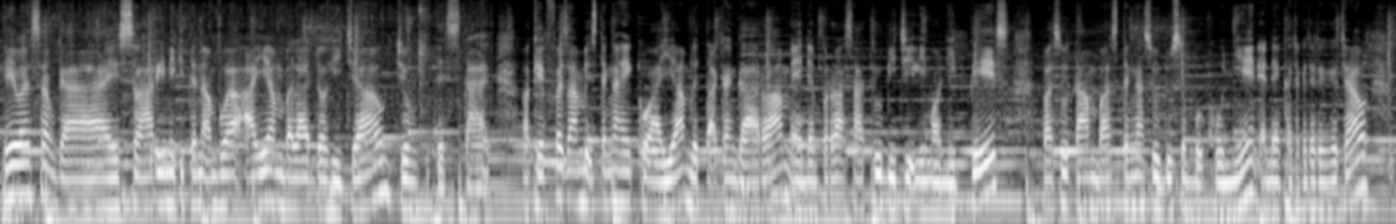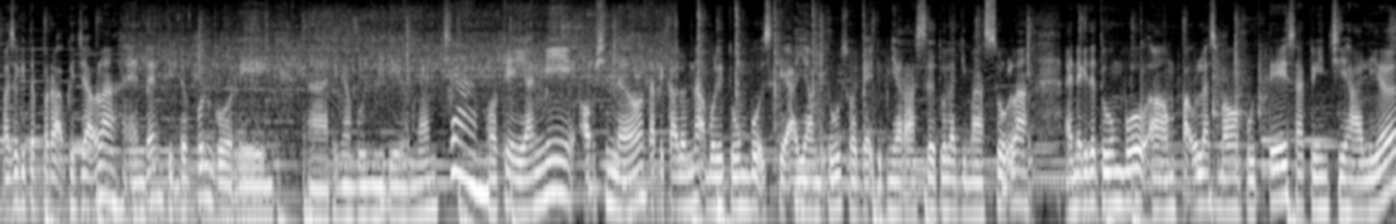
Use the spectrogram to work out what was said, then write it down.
Hey what's up guys? So hari ni kita nak buat ayam balado hijau. Jom kita start. Okay first ambil setengah ekor ayam Letakkan garam And then peras satu biji limau nipis. Lepas tu tambah setengah sudu sebut kunyit And then kacau-kacau-kacau. Lepas tu kita perap kejap lah And then kita pun goreng ha, Dengan bunyi dia mengancam. Okay yang ni optional Tapi kalau nak boleh tumbuk sikit ayam tu So that dia punya rasa tu lagi masuk lah And kita tumbuk uh, 4 ulas bawang putih 1 inci halia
